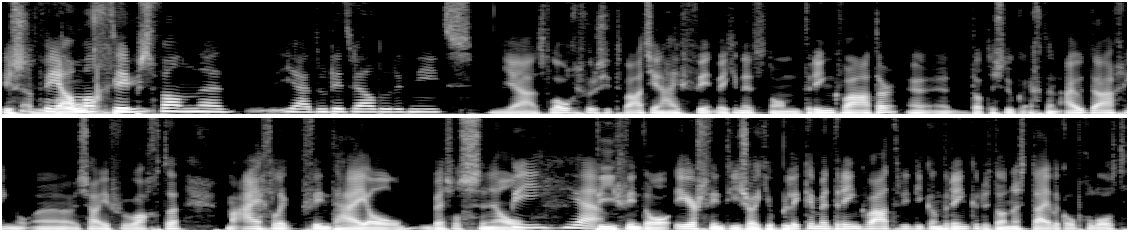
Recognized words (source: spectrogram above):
is Dan vind je allemaal logisch. tips van, eh, ja, doe dit wel, doe dit niet. Ja, het is logisch voor de situatie. En hij vindt, weet je, net als dan drinkwater. eh, dat is natuurlijk echt een uitdaging, eh, zou je verwachten. Maar eigenlijk vindt hij al best wel snel. Pi, ja. Pi vindt al, eerst vindt hij een soortje blikken met drinkwater die hij kan drinken. Dus dan is het tijdelijk opgelost.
